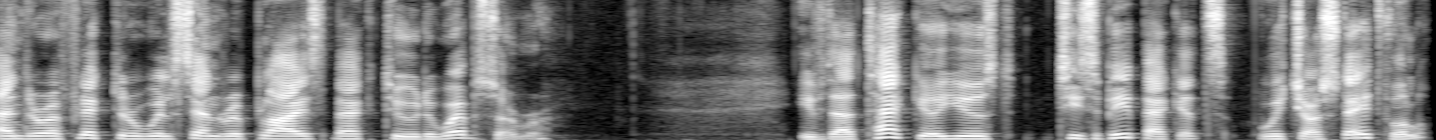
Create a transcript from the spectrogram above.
and the reflector will send replies back to the web server. If the attacker used TCP packets, which are stateful,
